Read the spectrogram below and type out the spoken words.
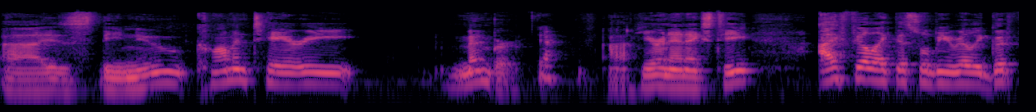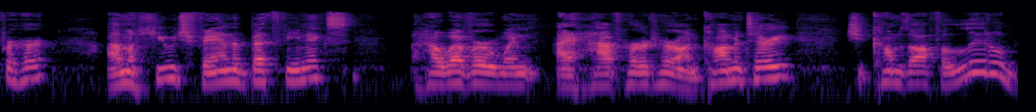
uh, is the new commentary member Yeah. uh, here in NXT. I feel like this will be really good for her. I'm a huge fan of Beth Phoenix. However, when I have heard her on commentary, she comes off a little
